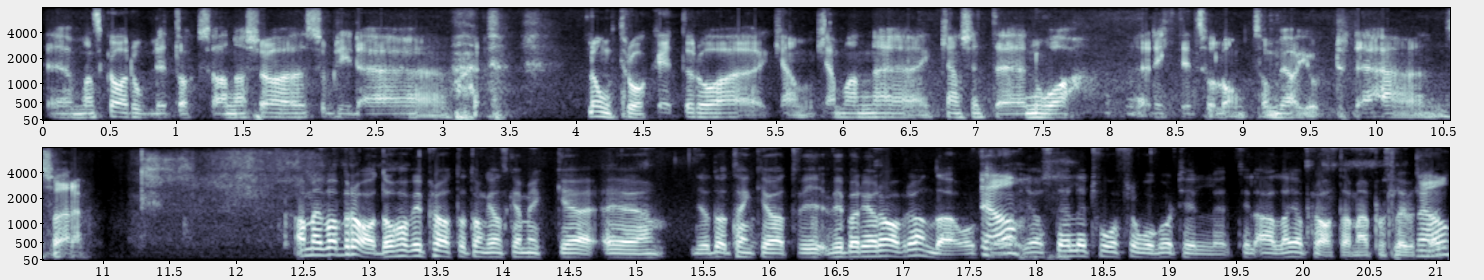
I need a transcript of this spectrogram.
Eh, man ska ha roligt också annars så, så blir det långtråkigt och då kan, kan man eh, kanske inte nå riktigt så långt som vi har gjort. Det, så är det. Ja men vad bra, då har vi pratat om ganska mycket. Eh, då tänker jag att vi, vi börjar avrunda och ja. jag, jag, ställer två frågor till, till alla jag pratar med på slutet. Ja.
